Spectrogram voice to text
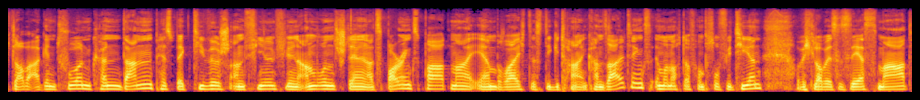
Ich glaube, Agenturen können dann perspektivisch an vielen, vielen anderen Stellen als Sparringspartner eher im Bereich des digitalen Consultings immer noch davon profitieren. Aber ich glaube, es ist sehr smart,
